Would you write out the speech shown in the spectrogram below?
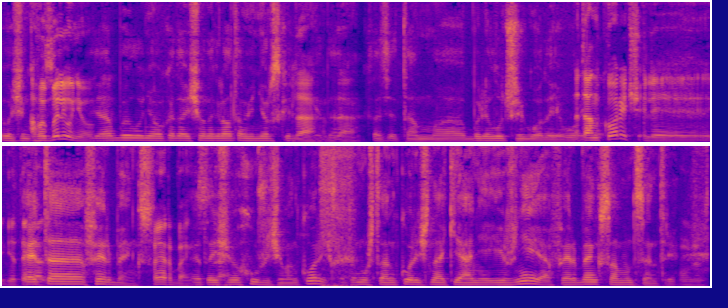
Очень а вы были у него? Я был у него, когда еще он играл там в юниорской да, лиге. Да. да. Кстати, там э, были лучшие годы его. Это Анкорич или где-то Это Фэрбэнкс. Фэрбэнкс, Это да. еще хуже, чем Анкорич, потому что Анкорич на океане южнее, а Фэрбэнкс в самом центре. Ужас.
